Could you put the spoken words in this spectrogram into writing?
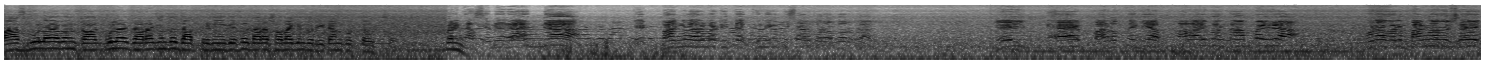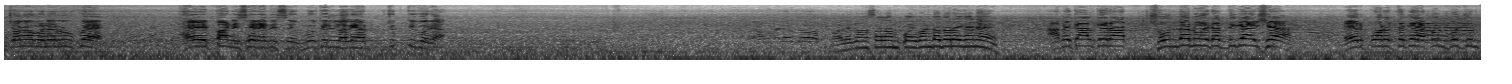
বাসগুলা এবং ট্রাকগুলা যারা কিন্তু যাত্রী নিয়ে গেছে, তারা সবাই কিন্তু রিটার্ন করতে হচ্ছে। বাংলার মাটিতে খুনির বিচার করা দরকার। এই হ্যাঁ ভারত থেকে পালাইবার না পাইরা মনে করেন বাংলাদেশে জনগণের রূপে হ্যাঁ পানি ছেড়ে দিছে মোদির লগে চুক্তি করে ওয়ালাইকুম আসসালাম কয় ঘণ্টা ধরে এখানে? আমি কালকে রাত সন্ধ্যা নয়টার দিকে আইসা এরপরে থেকে এখন পর্যন্ত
